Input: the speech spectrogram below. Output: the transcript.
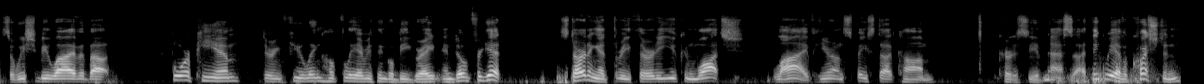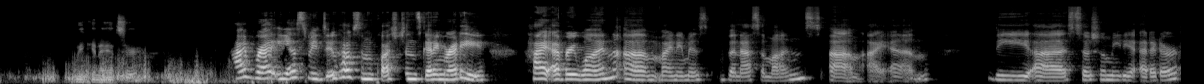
So we should be live about 4 p.m. during fueling. Hopefully everything will be great. And don't forget, starting at 3.30, you can watch live here on space.com courtesy of NASA. I think we have a question we can answer. Hi, Brett. Yes, we do have some questions getting ready. Hi, everyone. Um, my name is Vanessa Munns. Um, I am the uh, social media editor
